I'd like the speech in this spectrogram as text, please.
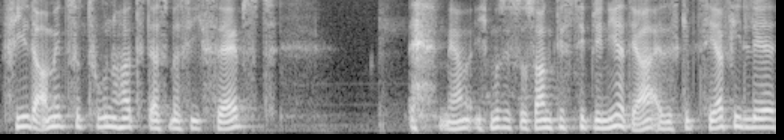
viel damit zu tun hat, dass man sich selbst, ja, ich muss es so sagen, diszipliniert, ja. Also es gibt sehr viele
